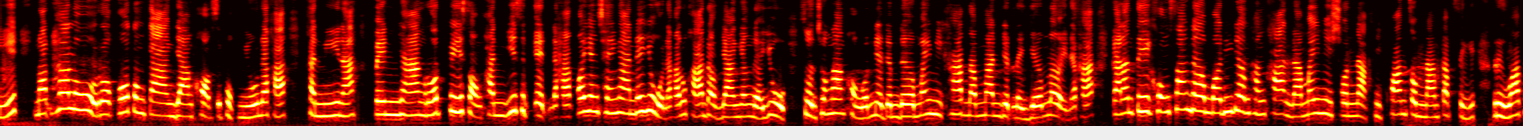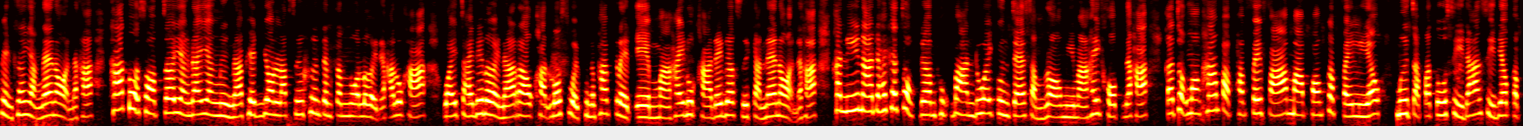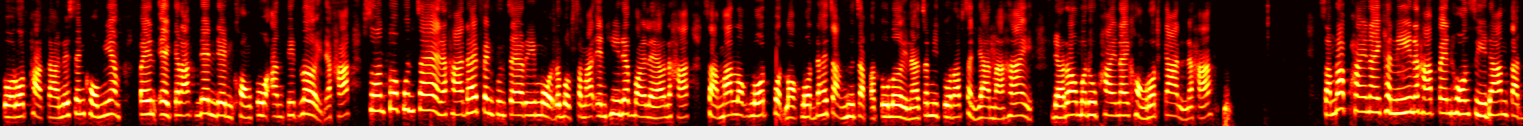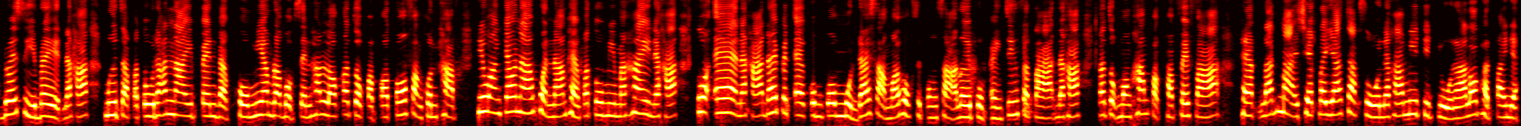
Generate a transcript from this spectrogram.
น็อต5รูโลโก้ตรงกลางยางขอบ 16 นิ้วนะคะ คันนี้นะ เป็นยางรถปี 2021 นะคะ ก็ยังใช้งานได้อยู่นะคะ ลูกค้าดอกยางยังเหลืออยู่ ส่วนช่วงล่างของรถเนี่ยเดิมๆ ไม่มีคราบน้ำมันหยดไหลเยิ้มเลยนะคะ การันตีโครงสร้างเดิมบอดี้เดิมทั้งคันนะ ไม่มีชนหนักพลิกคว่ำจมน้ำกับสี หรือว่าเปลี่ยนเครื่องอย่างแน่นอนนะคะ ถ้าตรวจสอบเจออย่างใดอย่างหนึ่งนะเพชรยนต์รับซื้อคืนเต็มจำนวนเลยนะคะ ลูกค้าไว้ใจได้เลยนะ เราคัดรถสวยคุณภาพเกรด A มาให้ลูกค้าได้เลือกซื้อกันแน่นอนนะคะ คันนี้นะได้กระจกเดิมทุกบานด้วยกุญแจสำรองมีมาให้ครบนะคะ กระจกมองข้างปรับพับไฟฟ้ามาพร้อมกับไฟเลี้ยว มือจับประตูสีด้านสีเดียวกับตัวรถผ่ากลางด้วยเส้นโครเมียม เป็นเอกลักษณ์เด่นๆ ของตัวอันติดเลยนะคะ ส่วนตัวกุญแจนะคะ ได้เป็นกุญแจรีโมทระบบสมาร์ทเอนที่เรียบร้อยแล้วนะคะ สามารถล็อกรถปลดล็อกรถได้จากมือจับประตูเลยนะ จะมีตัวรับสัญญาณมาให้ เดี๋ยวเรามาดูภายในของรถกันนะคะ สำหรับภายในคันนี้นะคะ เป็นโทนสีดำตัดด้วยสีเบรดนะคะ มือจับประตูด้านในเป็นแบบโครเมียมระบบเซ็นทรัลล็อกกระจกปรับออโต้ฝั่งคนขับ ที่วางแก้วน้ำขวดน้ำแผงประตูมีมาให้นะคะ ตัวแอร์นะคะ ได้เป็นแอร์กลมๆ หมุนได้ 360 องศาเลยปุ่มแองจิ้งสตาร์ทนะคะ กระจกมองข้างปรับพับไฟฟ้า แท็กนัดหมายเช็คระยะจากศูนย์นะคะ มีติดอยู่นะ รอบถัดไปเนี่ย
